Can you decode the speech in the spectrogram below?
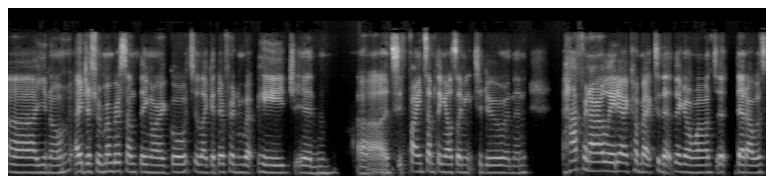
uh, you know, I just remember something or I go to like a different web page and uh, find something else I need to do. And then half an hour later, I come back to that thing I wanted that I was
